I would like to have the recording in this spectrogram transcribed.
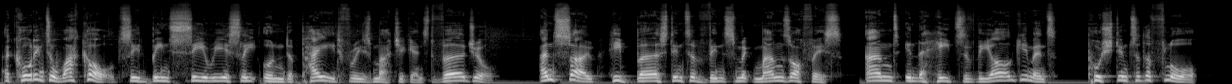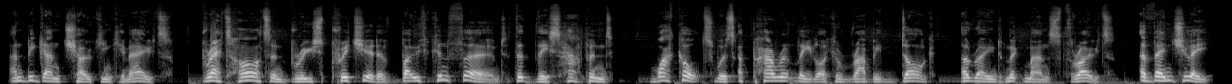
According to Wacholz, he'd been seriously underpaid for his match against Virgil, and so he burst into Vince McMahon's office and, in the heat of the argument, pushed him to the floor and began choking him out. Bret Hart and Bruce Pritchard have both confirmed that this happened. Wacholz was apparently like a rabid dog around McMahon's throat. Eventually,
